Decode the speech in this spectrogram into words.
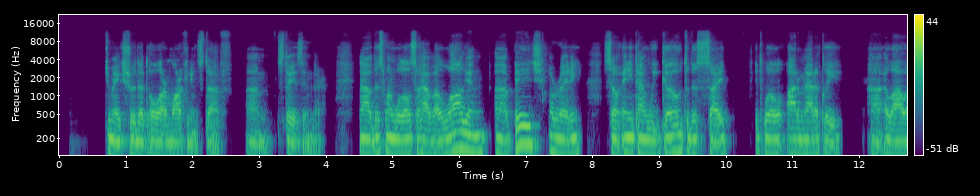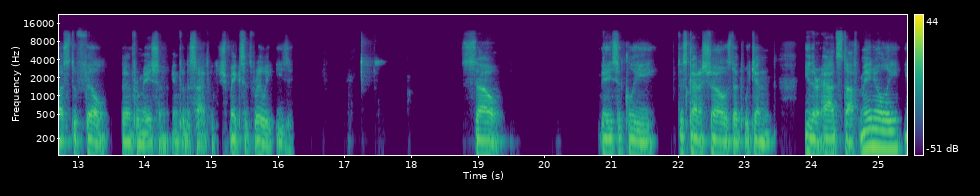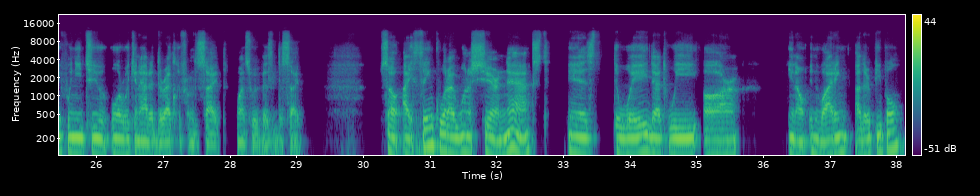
to make sure that all our marketing stuff um, stays in there. Now, this one will also have a login uh, page already. So anytime we go to the site, it will automatically uh, allow us to fill the information into the site, which makes it really easy. So basically, this kind of shows that we can either add stuff manually if we need to, or we can add it directly from the site once we visit the site. So I think what I want to share next is the way that we are, you know, inviting other people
